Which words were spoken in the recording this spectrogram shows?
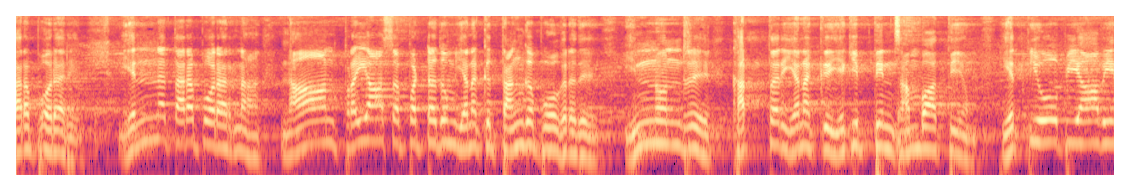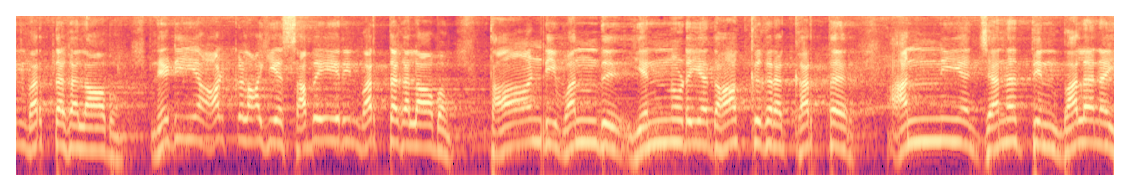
தரப்போறாரு. என்ன தரப்போறாருன்னா நான் பிரயாசப்பட்டதும் எனக்கு தங்க போகிறது. இன்னொன்று கத்தர் எனக்கு எகிப்தின் சம்பாத்தியம் எத்தியோப்பியாவின் வர்த்தக லாபம் நெடிய ஆட்களாகிய சபையரின் வர்த்தக லாபம் தாண்டி வந்து என்னுடையதாக்குகிற கர்த்தர் அந்நிய ஜனத்தின் பலனை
